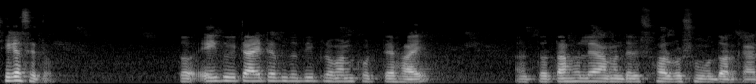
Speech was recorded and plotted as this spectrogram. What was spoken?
ঠিক আছে তো? তো এই দুইটা আইটেম যদি প্রমাণ করতে হয়, তো তাহলে আমাদের সর্বসম দরকার।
